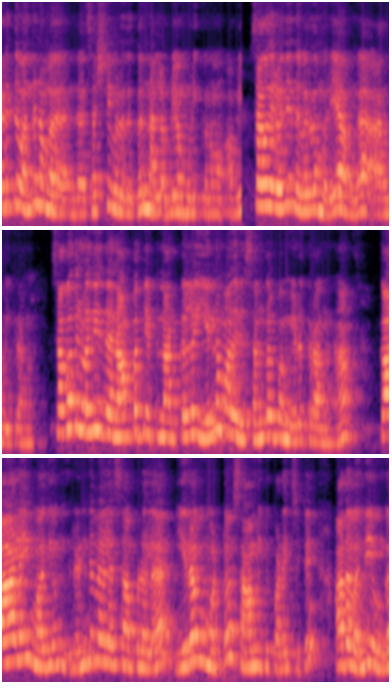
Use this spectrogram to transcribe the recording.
எடுத்து வந்து நம்ம இந்த சஷ்டி விரதத்தை நல்லபடியாக முடிக்கணும் அப்படின்னு சகோதரி வந்து இந்த விரத முறையை அவங்க ஆரம்பிக்கிறாங்க. சகோதரி வந்து இந்த நாற்பத்தி எட்டு நாட்களில் என்ன மாதிரி சங்கல்பம் எடுக்கிறாங்கன்னா காலை மதியம் ரெண்டு வேளை சாப்பிடல இரவு மட்டும் சாமிக்கு படைச்சிட்டு அதை வந்து இவங்க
